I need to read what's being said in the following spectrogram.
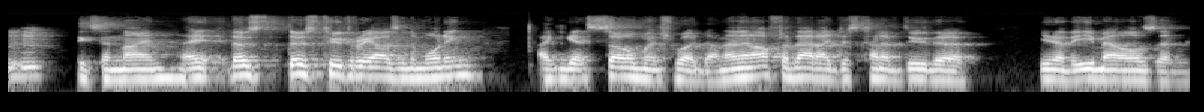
mm-hmm. six and nine. I, those those two three hours in the morning i can get so much work done. And then after that i just kind of do the you know the emails and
